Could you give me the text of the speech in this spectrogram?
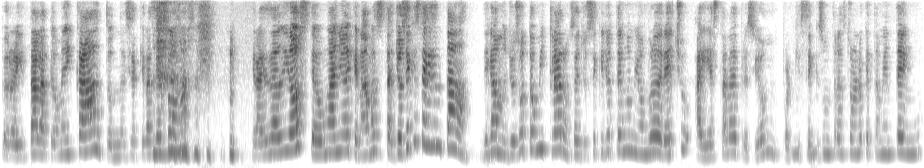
pero ahorita la tengo medicada, entonces no sé qué se asoma. Gracias a Dios, tengo un año de que nada más está. Yo sé que está ahí sentada, digamos, yo eso tengo muy claro. O sea, yo sé que yo tengo en mi hombro derecho, ahí está la depresión, porque sé que es un trastorno que también tengo.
